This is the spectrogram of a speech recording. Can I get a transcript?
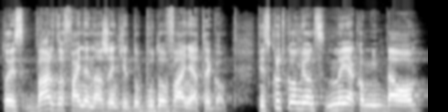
to jest bardzo fajne narzędzie do budowania tego. Więc krótko mówiąc, my jako Mindao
